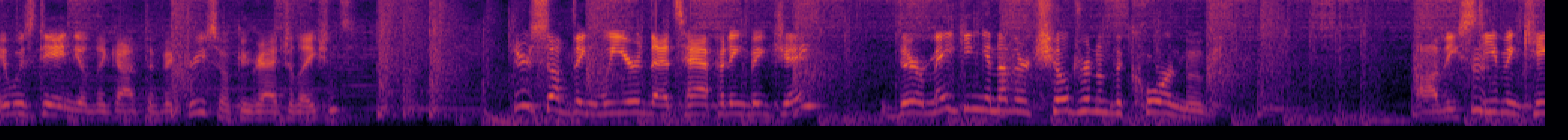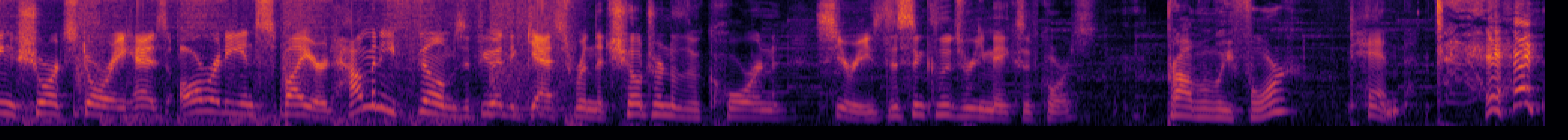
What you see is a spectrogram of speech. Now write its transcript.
it was Daniel that got the victory, so congratulations. Here's something weird that's happening, Big J. They're making another Children of the Corn movie. Uh, the Stephen King short story has already inspired how many films, if you had to guess, were in the Children of the Corn series? This includes remakes, of course. Probably four. Ten. Ten.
